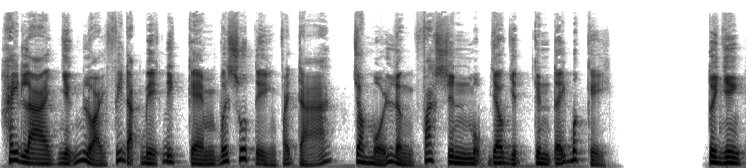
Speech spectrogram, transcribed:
hay là những loại phí đặc biệt đi kèm với số tiền phải trả cho mỗi lần phát sinh một giao dịch kinh tế bất kỳ. Tuy nhiên,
